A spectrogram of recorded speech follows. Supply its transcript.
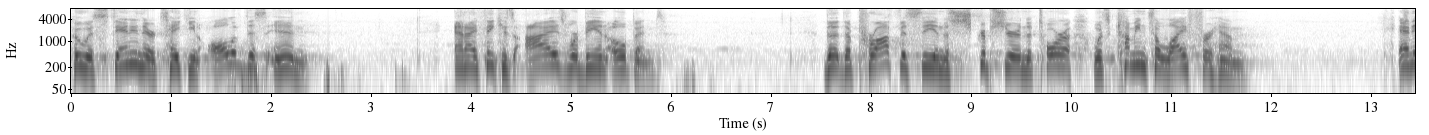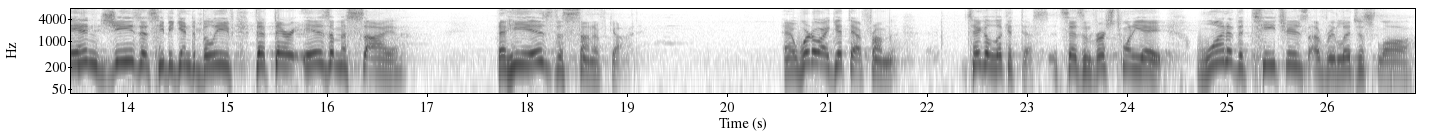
who was standing there taking all of this in. And I think his eyes were being opened. The, the prophecy and the scripture and the Torah was coming to life for him. And in Jesus, he began to believe that there is a Messiah, that he is the Son of God. And where do I get that from? Take a look at this. It says in verse 28 one of the teachers of religious law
